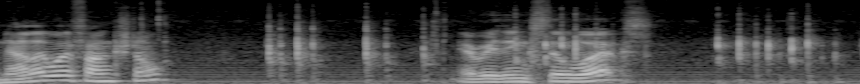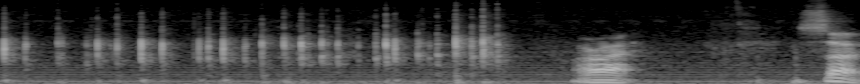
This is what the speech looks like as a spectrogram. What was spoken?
Now that we're functional, everything still works. Alright, so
